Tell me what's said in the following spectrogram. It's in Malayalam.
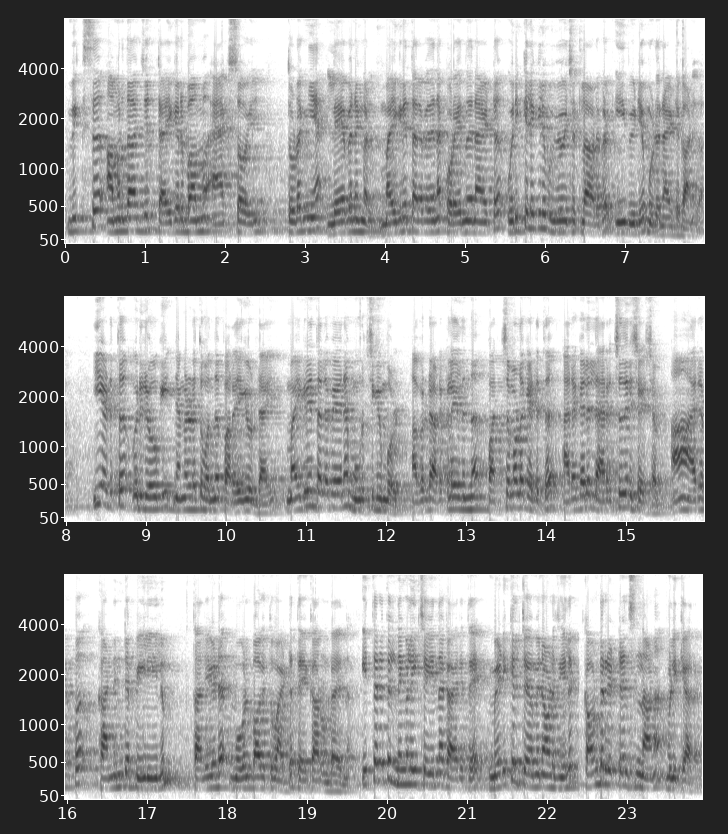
Vicks Amrutanjan Tiger Balm Axe Oil തുടങ്ങിയ ലേപനങ്ങൾ മൈഗ്രെയിൻ തലവേദന കുറയുന്നതിനായിട്ട് ഒരിക്കലെങ്കിലും ഉപയോഗിച്ചിട്ടുള്ള ആളുകൾ ഈ വീഡിയോ മുഴുവനായിട്ട് കാണുക. ഈ അടുത്ത് ഒരു രോഗി ഞങ്ങളുടെ അടുത്ത് വന്ന് പറയുകയുണ്ടായി. മൈഗ്രെയിൻ തലവേദന മൂർച്ഛിക്കുമ്പോൾ അവരുടെ അടുക്കളയിൽ നിന്ന് പച്ചമുളക് എടുത്ത് അരകലിൽ അരച്ചതിന് ശേഷം ആ അരപ്പ് കണ്ണിന്റെ പീലിയിലും തലയുടെ മുകൾ ഭാഗത്തുമായിട്ട് തേക്കാറുണ്ടായിരുന്നു ഇത്തരത്തിൽ നിങ്ങൾ ഈ ചെയ്യുന്ന കാര്യത്തെ മെഡിക്കൽ ടെർമിനോളജിയിൽ കൗണ്ടർ റിട്ടേൺസ് എന്നാണ് വിളിക്കാറ്.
